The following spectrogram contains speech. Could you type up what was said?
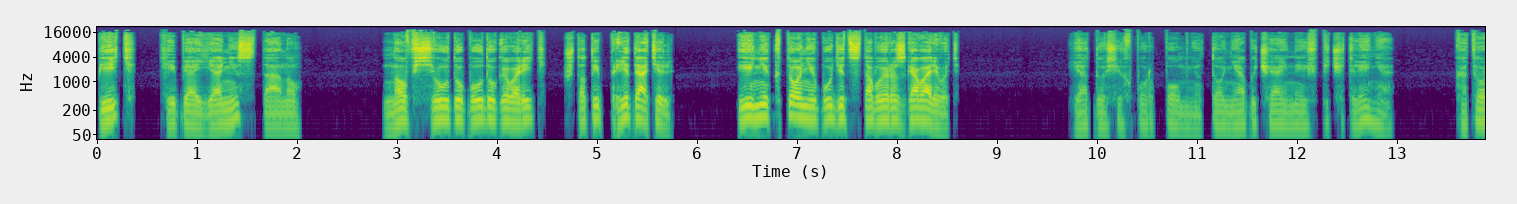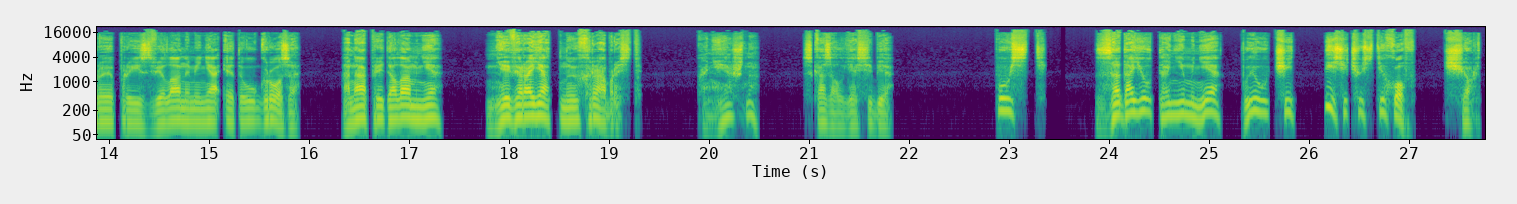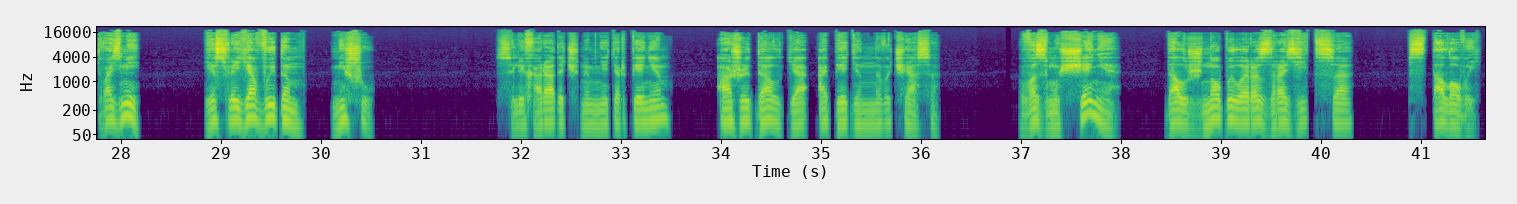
пить тебя я не стану, но всюду буду говорить, что ты предатель, и никто не будет с тобой разговаривать». Я до сих пор помню то необычайное впечатление, которое произвела на меня эта угроза. Она придала мне невероятную храбрость. «Конечно», — сказал я себе, — «пусть задают они мне выучить тысячу стихов, черт возьми, если я выдам Мишу». С лихорадочным нетерпением ожидал я обеденного часа. Возмущение должно было разразиться в столовой.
